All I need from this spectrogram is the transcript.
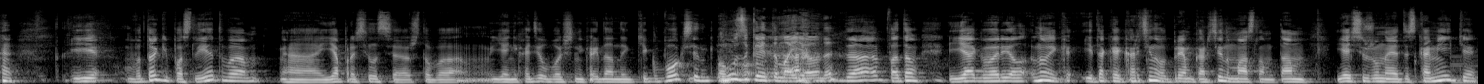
И в итоге после этого э, я просился, чтобы я не ходил больше никогда на кикбоксинг. Музыка это мое, да? Да, потом я говорил, ну и, и такая картина, вот прям картина маслом. Там я сижу на этой скамейке,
